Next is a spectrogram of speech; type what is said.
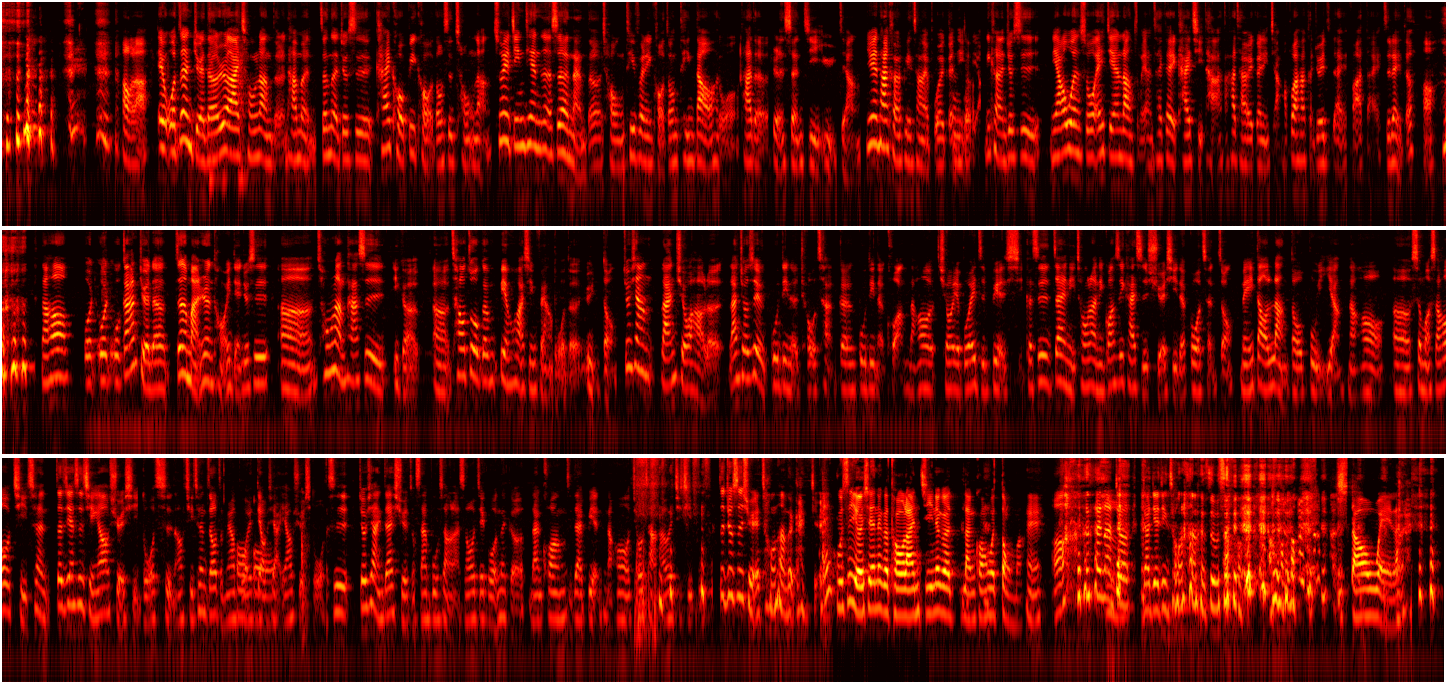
好啦，哎，我真的觉得热爱冲浪的人，他们真的就是开口闭口都是冲浪，所以今天真的是很难得从 Tiffany 口中听到很多他的人生际遇，这样，因为他可能平常也不会跟你聊，你可能就是你要问说，哎，今天浪怎么样，才可以开启他，他才会跟你讲，不然他可能就一直在发呆之类的。好，然后我我我刚刚觉得真的蛮认同一点，就是呃，冲浪它是一个。呃，操作跟变化性非常多的运动，就像篮球好了，篮球是有固定的球场跟固定的框，然后球也不会一直变形。可是，在你冲浪，你光是一开始学习的过程中，每一道浪都不一样。然后，呃，什么时候起秤这件事情要学习多次，然后起秤之后怎么样不会掉下来，也要学习多。可是，就像你在学走三步上来的时候，结果那个篮筐一直在变，然后球场还会起起伏伏，这就是学冲浪的感觉。哎，不是有一些那个投篮机那个篮筐。会动吗？哎哦，那就比较接近冲浪了，是不是？稍微了。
